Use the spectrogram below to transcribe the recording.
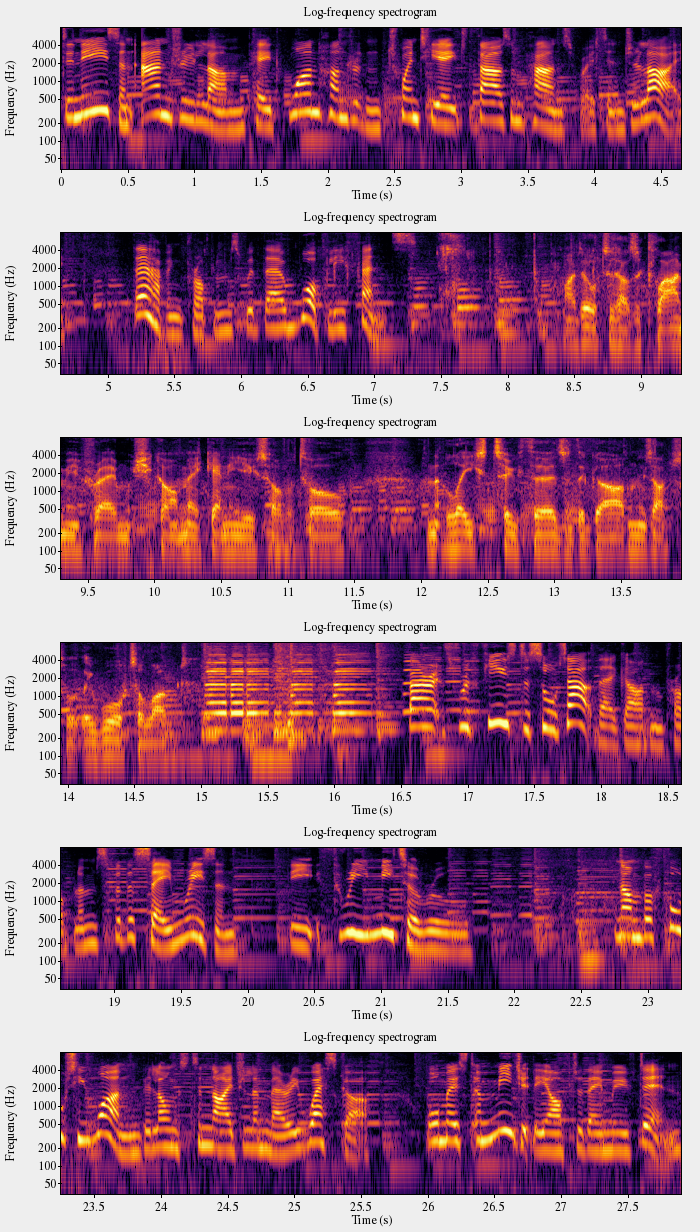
Denise and Andrew Lum paid £128,000 for it in July. They're having problems with their wobbly fence. My daughter has a climbing frame which she can't make any use of at all, and at least two thirds of the garden is absolutely waterlogged. Barratt's refused to sort out their garden problems for the same reason the three metre rule. Number 41 belongs to Nigel and Mary Westgarth. Almost immediately after they moved in,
